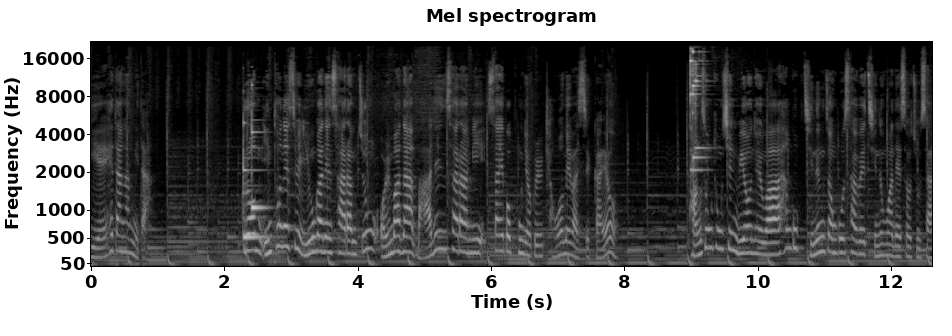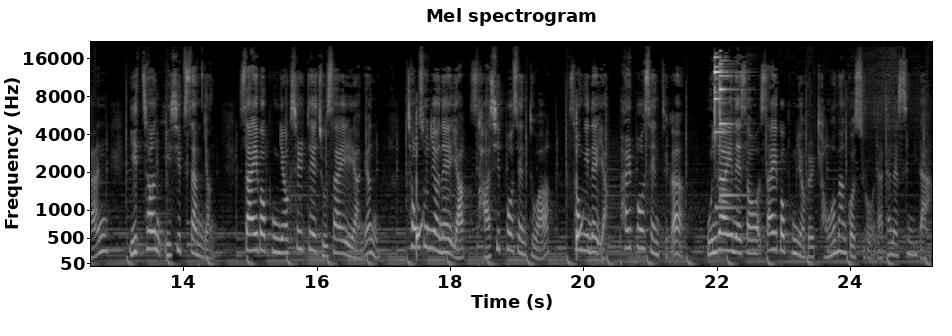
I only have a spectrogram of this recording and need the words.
이에 해당합니다. 그럼 인터넷을 이용하는 사람 중 얼마나 많은 사람이 사이버 폭력을 경험해 봤을까요? 방송통신위원회와 한국지능정보사회진흥원에서 조사한 2023년 사이버 폭력 실태 조사에 의하면 청소년의 약 40%와 성인의 약 8%가 온라인에서 사이버 폭력을 경험한 것으로 나타났습니다.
